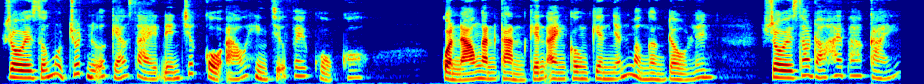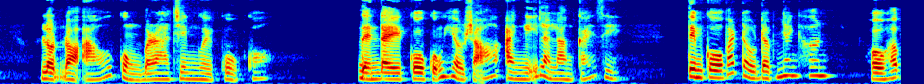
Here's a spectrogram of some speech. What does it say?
rồi xuống một chút nữa kéo dài đến chiếc cổ áo hình chữ V của cô. Quần áo ngăn cản khiến anh không kiên nhẫn mà ngẩng đầu lên, rồi sau đó hai ba cái, lột đỏ áo cùng bra trên người của cô. Đến đây cô cũng hiểu rõ anh nghĩ là làm cái gì. Tim cô bắt đầu đập nhanh hơn, hô hấp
